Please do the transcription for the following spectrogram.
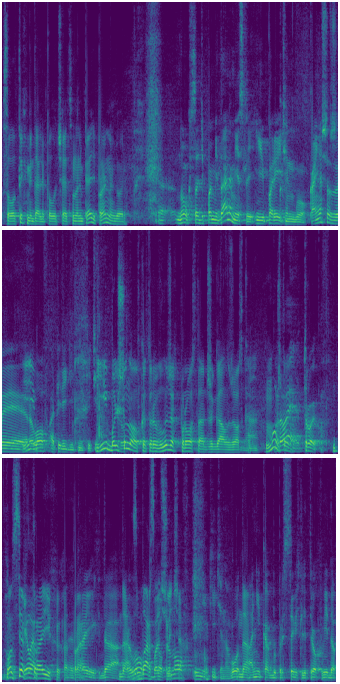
золотых медалей, получается, на Олимпиаде, правильно я говорю? Э, Ну, кстати, по медалям, если и по рейтингу, конечно же, И- Рылов опередит Никитина. И Большунов, который в лыжах просто отжигал жестко. Да. Может, Давай тройку. Вот всех Сделаем. троих их Э, отправим. Троих, да. Да, с Рылов, барского Большунов плеча. и Никитина. Вот Да. они как бы представители трех видов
